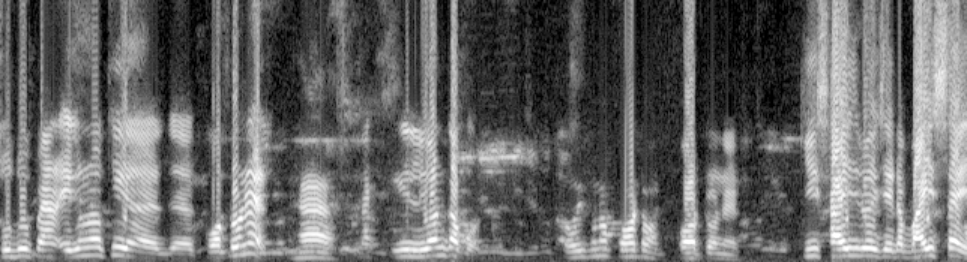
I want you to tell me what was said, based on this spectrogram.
শুধু প্যান্ট এগুলো কি কটনের? হ্যাঁ। না কি লিওন কাপড় ওইগুলো কটন। কটনের। কি সাইজ রয়েছে? এটা বাইশ সাইজ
